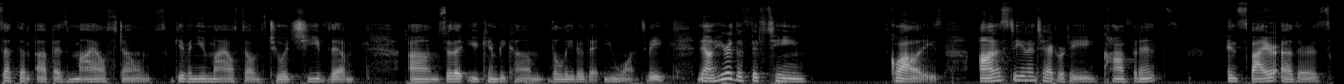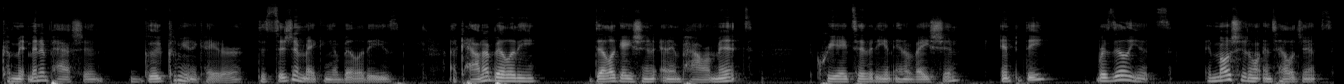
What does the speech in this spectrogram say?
set them up as milestones, giving you milestones to achieve them um, so that you can become the leader that you want to be. Now, here are the 15 qualities honesty and integrity, confidence, inspire others, commitment and passion, good communicator, decision making abilities, accountability, delegation and empowerment, creativity and innovation, empathy, resilience, emotional intelligence,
